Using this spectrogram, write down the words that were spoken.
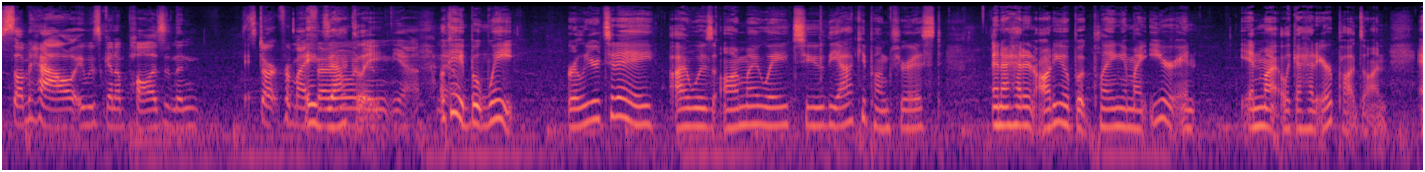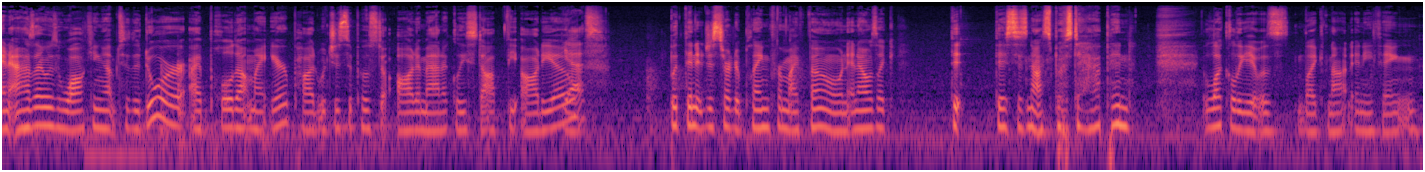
somehow it was gonna pause and then start from my Exactly. phone. And, yeah. no. Okay, but wait. Earlier today, I was on my way to the acupuncturist and I had an audiobook playing in my ear and in my like I had AirPods on. And as I was walking up to the door, I pulled out my AirPod which is supposed to automatically stop the audio. Yes. But then it just started playing from my phone and I was like "Th- this is not supposed to happen. Luckily, it was like not anything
